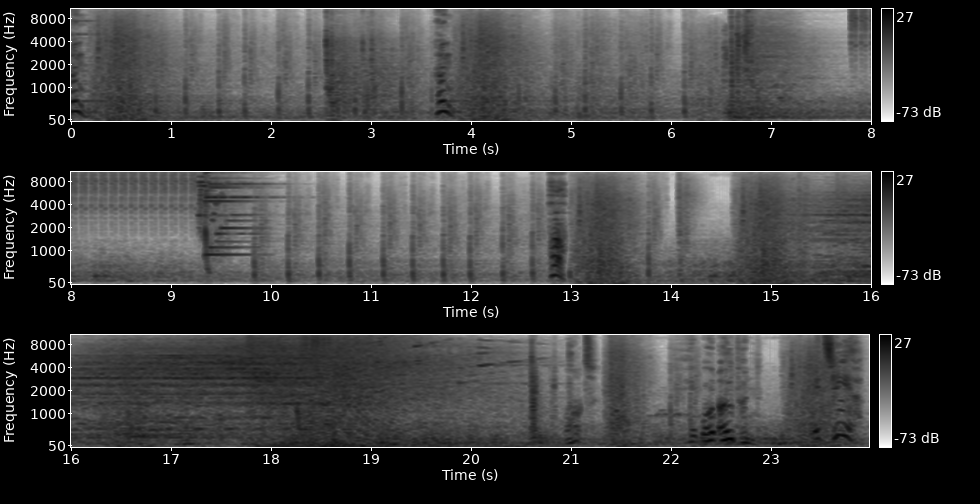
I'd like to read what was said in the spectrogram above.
Hung! Hung! Ha! What? It won't open. It's here!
